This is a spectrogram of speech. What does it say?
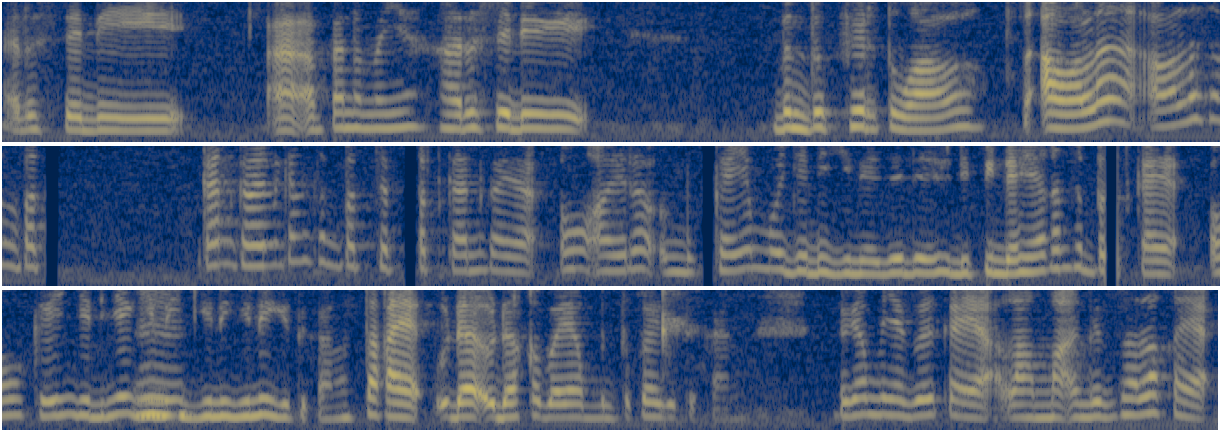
harus jadi uh, apa namanya? Harus jadi bentuk virtual. Awalnya awalnya sempat kan kalian kan sempat cepet kan kayak oh akhirnya kayaknya mau jadi gini aja deh dipindahnya kan sempet kayak oh kayaknya jadinya gini gini gini gitu kan Maksudnya kayak udah udah kebayang bentuknya gitu kan tapi kan punya gue kayak lama gitu soalnya kayak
